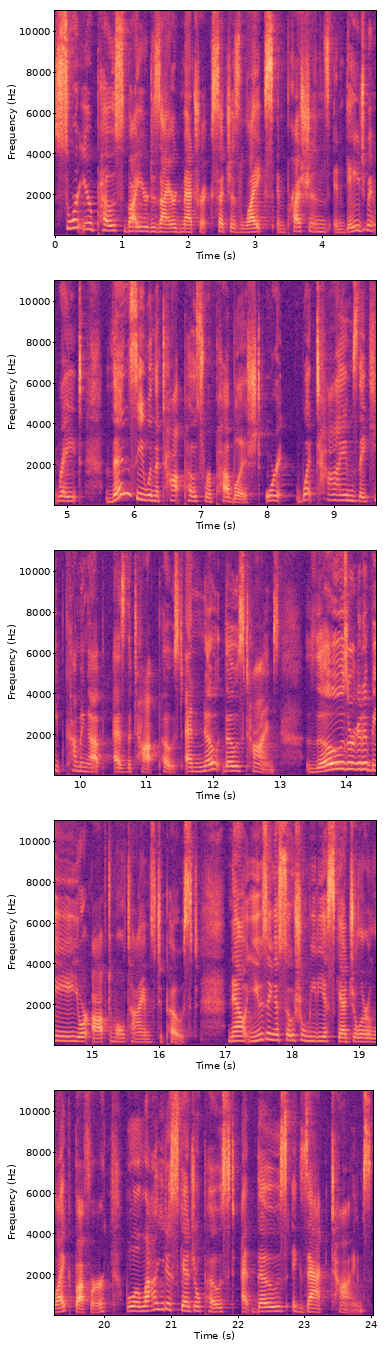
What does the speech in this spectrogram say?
sort your posts by your desired metrics, such as likes, impressions, engagement rate. Then see when the top posts were published or what times they keep coming up as the top post. And note those times. Those are going to be your optimal times to post. Now, using a social media scheduler like Buffer will allow you to schedule posts at those exact times.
